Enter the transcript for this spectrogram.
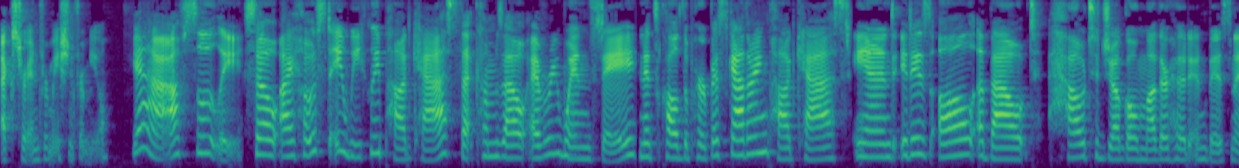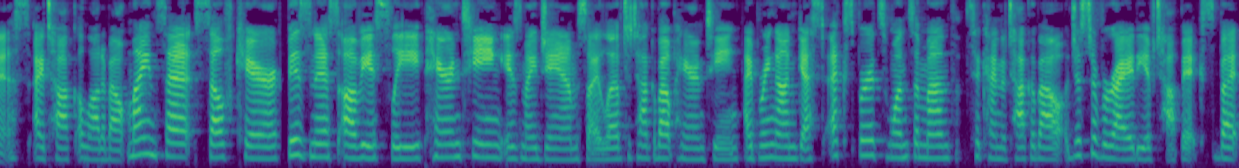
extra information from you? Yeah, absolutely. So I host a weekly podcast that comes out every Wednesday, and it's called the Purpose Gathering Podcast. And it is all about how to juggle motherhood and business. I talk a lot about mindset, self care, business, obviously. Parenting is my jam. So I love to talk about parenting. I bring on guest experts once a month to kind of talk about just a variety of topics. But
